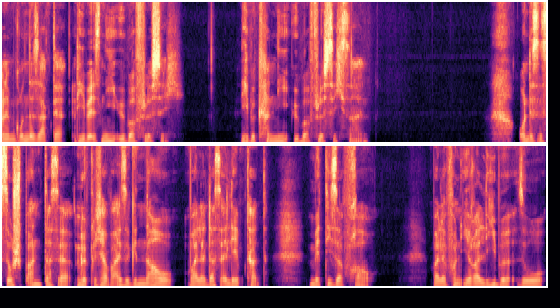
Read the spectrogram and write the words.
Und im Grunde sagt er, Liebe ist nie überflüssig. Liebe kann nie überflüssig sein. Und es ist so spannend, dass er möglicherweise genau, weil er das erlebt hat mit dieser Frau, weil er von ihrer Liebe so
